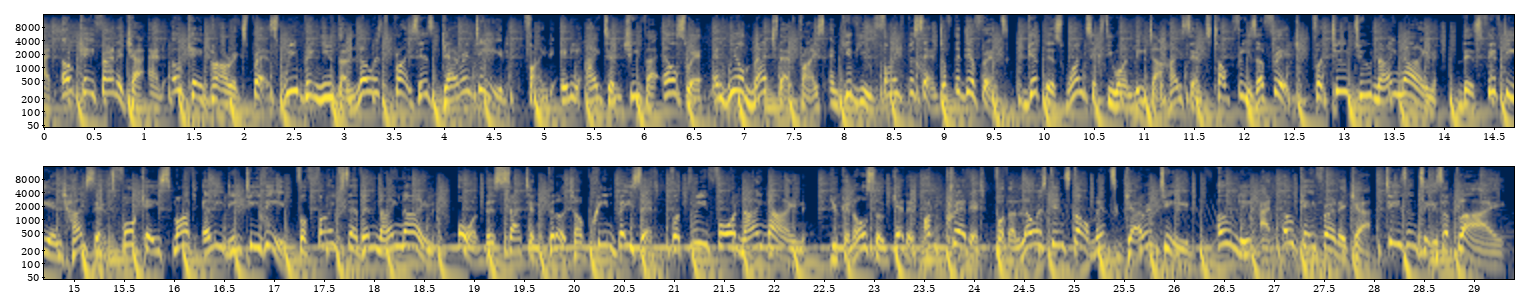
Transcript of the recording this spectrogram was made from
At OK Furniture and OK Power Express, we bring you the lowest prices guaranteed. Find any item cheaper elsewhere and we'll match that price and give you 5% of the difference. Get this 161 litre Hisense top freezer fridge for 2299. This 50 inch Hisense 4K smart LED TV for 5799. Or this satin pillow top queen base set for 3499. You can also get it on credit for the lowest installments guaranteed. Only at OK Furniture. T's and C's apply.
